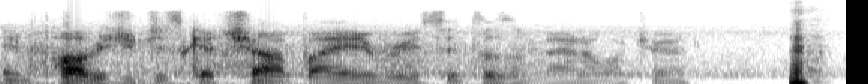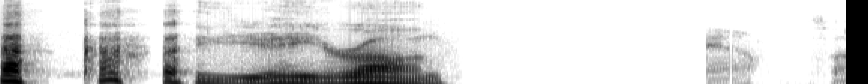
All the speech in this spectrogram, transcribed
in pubs you just get shot by Avery, so it doesn't matter what you're you ain't wrong. Yeah. So.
